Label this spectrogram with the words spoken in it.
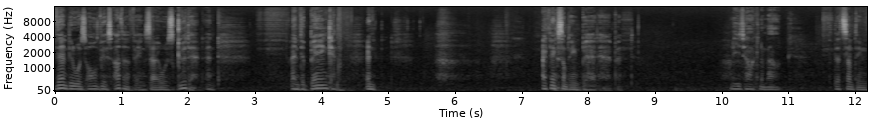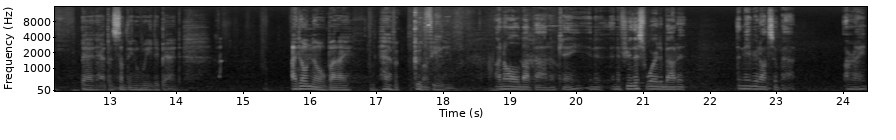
then there was all these other things that I was good at, and and the bank, and and I think something bad happened. What are you talking about? That something bad happened, something really bad. I don't know, but I have a good Look. feeling. I know all about bad, okay? And, it, and if you're this worried about it, then maybe you're not so bad. All right?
